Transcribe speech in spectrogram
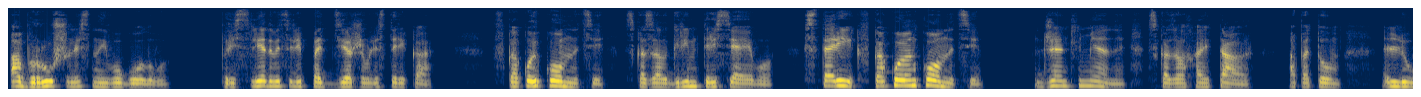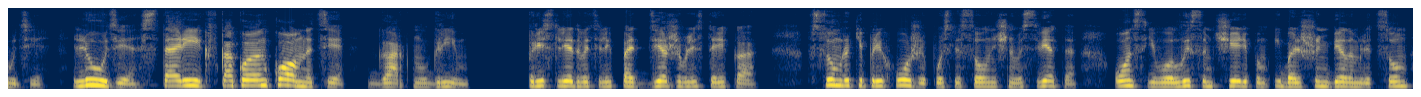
обрушились на его голову. Преследователи поддерживали старика. «В какой комнате?» — сказал Грим, тряся его. «Старик, в какой он комнате?» «Джентльмены», — сказал Хайтауэр, а потом «люди, люди, старик, в какой он комнате?» — гаркнул Грим. Преследователи поддерживали старика. В сумраке прихожей после солнечного света он с его лысым черепом и большим белым лицом,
